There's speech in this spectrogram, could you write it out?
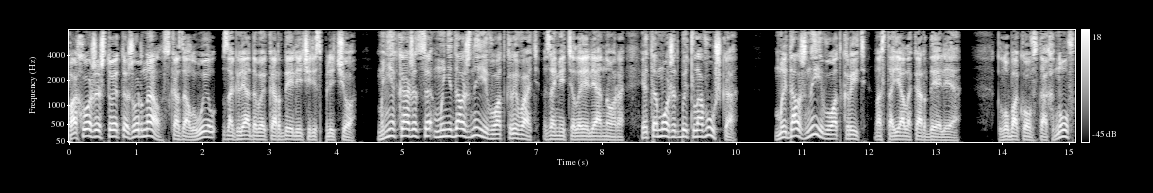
«Похоже, что это журнал», — сказал Уилл, заглядывая Корделии через плечо. «Мне кажется, мы не должны его открывать», — заметила Элеонора. «Это может быть ловушка». «Мы должны его открыть», — настояла Корделия. Глубоко вздохнув,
